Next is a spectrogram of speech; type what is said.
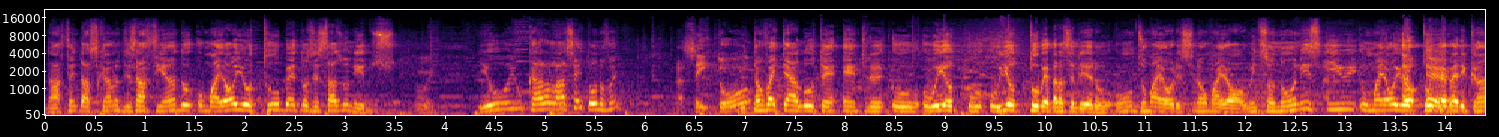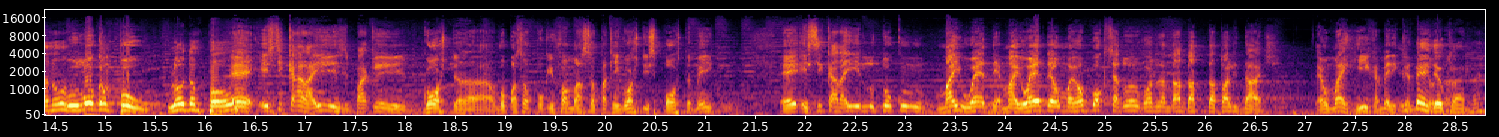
na frente das câmeras desafiando o maior youtuber dos Estados Unidos. Foi. E o, e o cara lá aceitou, não foi? Aceitou. Então vai ter a luta entre o, o, o- o youtuber brasileiro, um dos maiores, se não o maior, o Whindersson Nunes, e o maior youtuber é, americano, O Logan Paul. Logan Paul. É, esse cara aí, pra quem gosta, vou passar um pouco de informação pra quem gosta de esporte também. É, esse cara aí lutou com Mayweather. Mayweather é o maior boxeador agora da, da, da atualidade. É o mais rico americano. Ele perdeu, claro, né?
